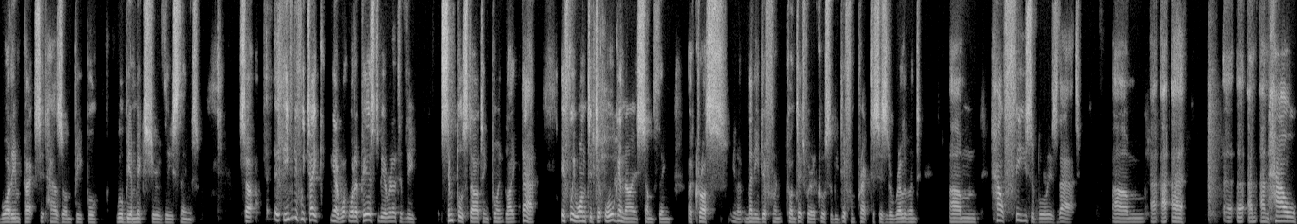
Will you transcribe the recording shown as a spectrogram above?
what impacts it has on people will be a mixture of these things. So even if we take, you know, what, what appears to be a relatively simple starting point like that, if we wanted to organize something across, you know, many different contexts where of course there'll be different practices that are relevant, um, how feasible is that? Um, uh, uh, uh, and, and how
